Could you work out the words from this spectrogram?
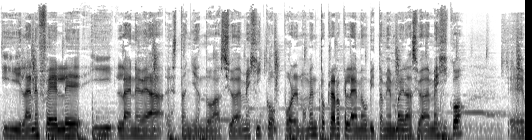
y la NFL y la NBA están yendo a Ciudad de México. Por el momento, claro que la MLB también va a ir a Ciudad de México. Eh,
